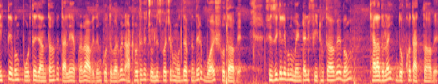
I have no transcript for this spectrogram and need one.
লিখতে এবং পড়তে জানতে হবে, তাহলে আপনারা আবেদন করতে পারবেন। আঠেরো থেকে চল্লিশ বছরের মধ্যে আপনাদের বয়স হতে হবে। ফিজিক্যালি এবং মেন্টালি ফিট হতে হবে এবং খেলাধুলায় দক্ষ থাকতে হবে।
